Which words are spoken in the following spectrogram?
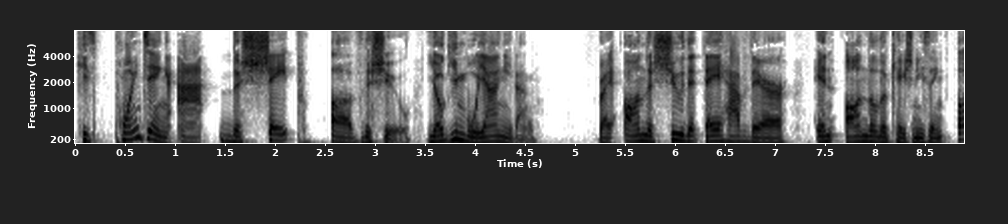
he's pointing at the shape of the shoe. 여기 모양이랑 right on the shoe that they have there in on the location. He's saying 어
